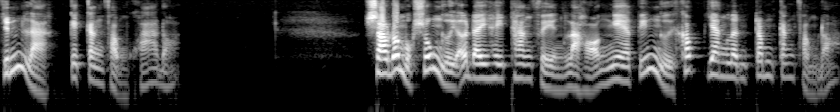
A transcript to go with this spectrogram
chính là cái căn phòng khóa đó. Sau đó một số người ở đây hay than phiền là họ nghe tiếng người khóc vang lên trong căn phòng đó.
